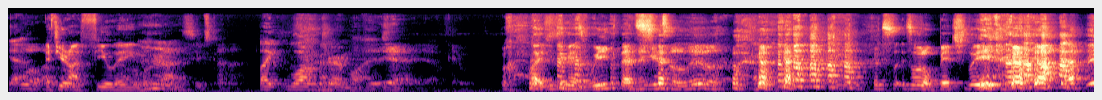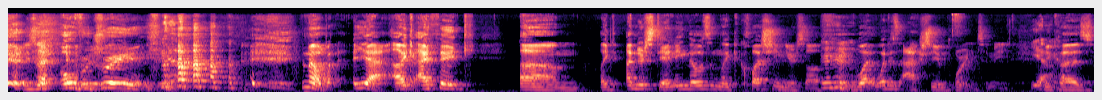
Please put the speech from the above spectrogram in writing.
Yeah, Well, If you're not feeling well, that seems kind of. like long term wise. yeah, yeah. Okay. what you think that's weak? I That's think it's a little. it's, it's a little bitch league. He's like overtraining. no, but yeah, like I think um, like understanding those and like questioning yourself, like Mhm. what what is actually important to me? Yeah. Because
